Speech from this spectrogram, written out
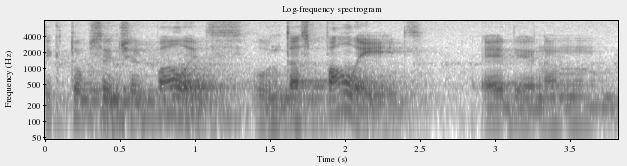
tik tupsiņš ir palicis, un tas palīdz ēdienam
